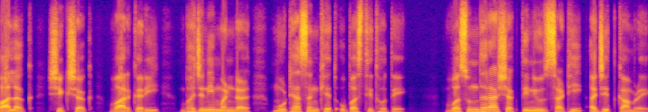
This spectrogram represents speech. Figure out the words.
पालक शिक्षक वारकरी भजनी मंडळ मोठ्या संख्येत उपस्थित होते. वसुंधरा शक्ती न्यूजसाठी अजित कांबळे.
